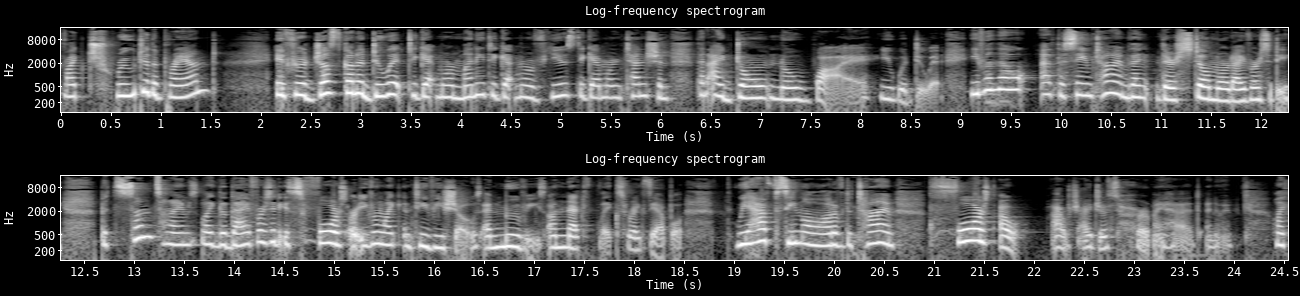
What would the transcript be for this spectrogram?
like true to the brand, if you're just gonna do it to get more money, to get more views, to get more attention, then I don't know why you would do it. Even though at the same time, then there's still more diversity. But sometimes, like, the diversity is forced, or even like in TV shows and movies on Netflix, for example. We have seen a lot of the time forced, oh, ouch, I just hurt my head. Anyway, like,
